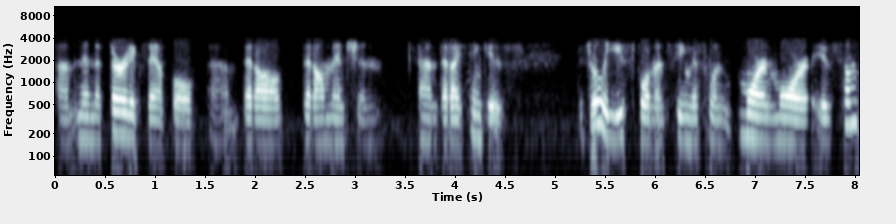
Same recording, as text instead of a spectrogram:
Um, and then the third example um, that I'll that I'll mention um, that I think is is really useful, and I'm seeing this one more and more, is some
